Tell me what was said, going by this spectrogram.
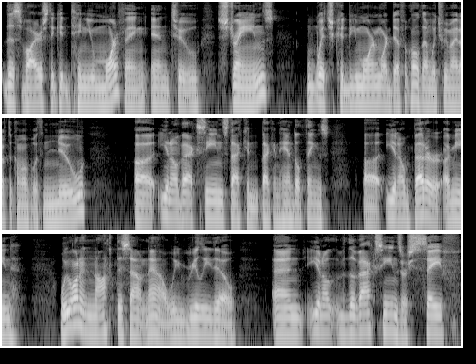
this virus to continue morphing into strains which could be more and more difficult and which we might have to come up with new uh, you know vaccines that can that can handle things uh, you know better i mean we want to knock this out now we really do and you know the vaccines are safe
